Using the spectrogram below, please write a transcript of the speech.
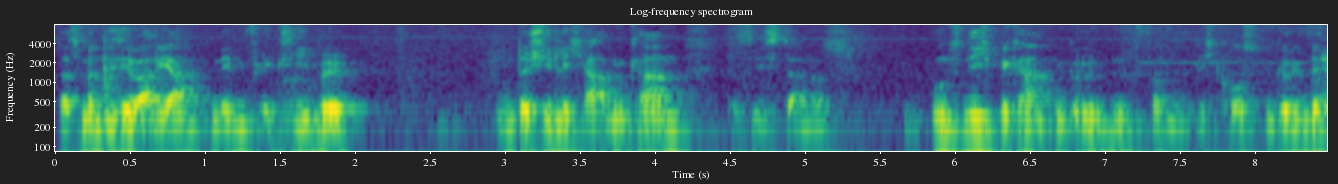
dass man diese Varianten eben flexibel unterschiedlich haben kann. Das ist dann aus uns nicht bekannten Gründen, vermutlich Kostengründe,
